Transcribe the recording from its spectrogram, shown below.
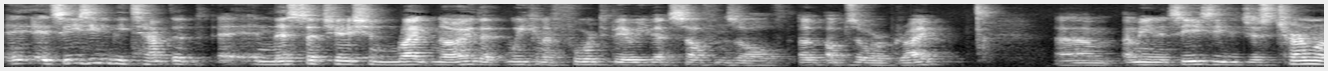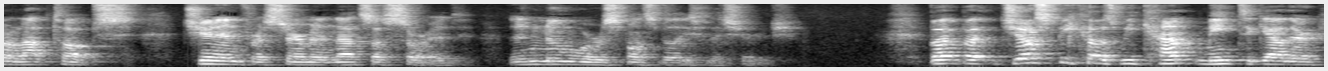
it's easy to be tempted in this situation right now that we can afford to be a wee bit self absorbed, right? Um, I mean, it's easy to just turn on our laptops, tune in for a sermon, and that's us sorted. There's no more responsibilities for the church. But but just because we can't meet together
